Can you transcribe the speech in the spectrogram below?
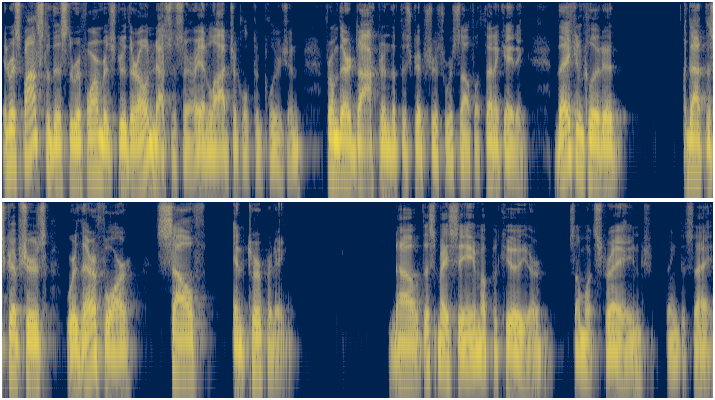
In response to this, the reformers drew their own necessary and logical conclusion from their doctrine that the Scriptures were self authenticating. They concluded that the Scriptures were therefore self interpreting. Now, this may seem a peculiar, somewhat strange thing to say,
